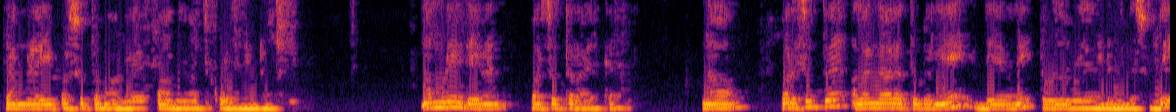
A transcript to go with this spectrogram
தங்களை பரிசுத்தமாக பாதுகாத்துக் கொள்ள வேண்டும். நம்முடைய தேவன் பரிசுத்தராயிருக்கிறார். நாம் பரிசுத்த அலங்காரத்துடனே தேவனை தொழுது கொள்ள வேண்டும் என்று சொல்லி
